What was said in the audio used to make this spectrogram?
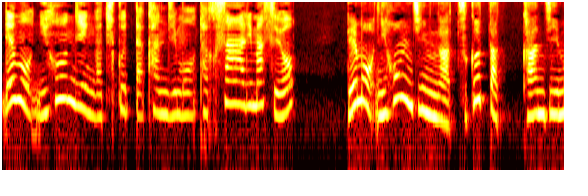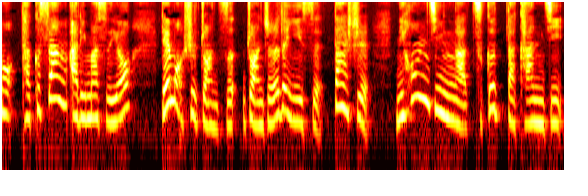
でも日本人が作った漢字もたくさんありますよ。でも日本人が作った漢字もたくさんありますよ。でも是转折转折的意思。但是日本人が作った漢字，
